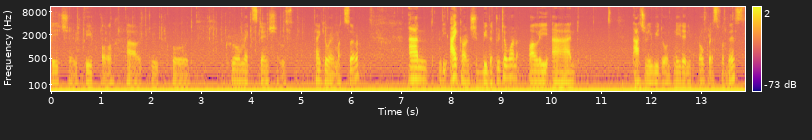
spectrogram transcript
teaching people how to code Chrome extensions. Thank you very much sir. And the icon should be the Twitter one only and actually we don't need any progress for this.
